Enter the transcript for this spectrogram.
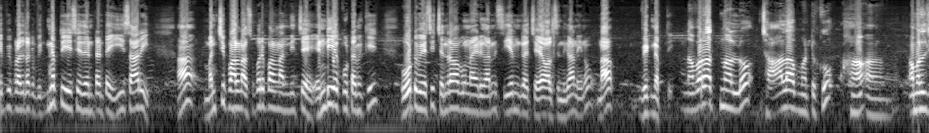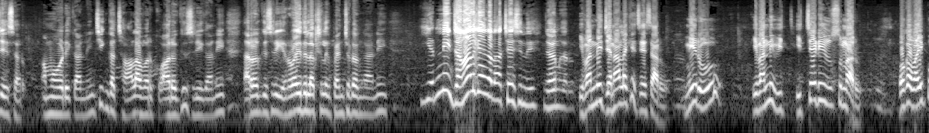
ఏపీ ప్రజలకు విజ్ఞప్తి చేసేది ఏంటంటే ఈసారి మంచి పాలన సుపరిపాలన అందించే ఎన్డీఏ కూటమికి ఓటు వేసి చంద్రబాబు నాయుడు గారిని సీఎంగా చేయవలసిందిగా నేను నా విజ్ఞప్తి. నవరత్నాల్లో చాలా మటుకు అమలు చేశారు. అమ్మఒడి కాడి నుంచి ఇంకా చాలా వరకు ఆరోగ్యశ్రీ కానీ ఆరోగ్యశ్రీ ఇరవై ఐదు లక్షలకు పెంచడం కానీ ఇవన్నీ జనాలకే కదా చేసింది జగన్ గారు. ఇవన్నీ జనాలకే చేశారు. మీరు ఇవన్నీ ఇచ్చేటి చూస్తున్నారు. ఒకవైపు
